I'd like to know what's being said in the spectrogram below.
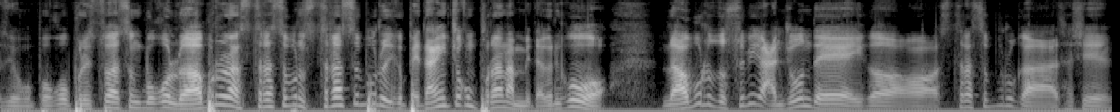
그래서 이거 보고 브레스토아 승 보고 르아브르랑 스트라스부르 스트라스부르 이거 배당이 조금 불안합니다. 그리고 르아브르도 수비가 안 좋은데 이거 어, 스트라스부르가 사실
